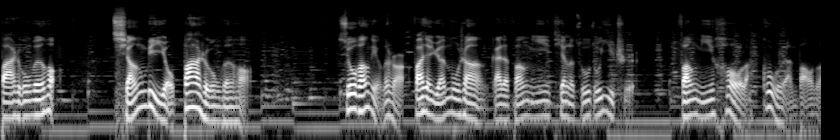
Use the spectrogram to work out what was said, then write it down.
八十公分厚，墙壁有八十公分厚。修房顶的时候，发现原木上盖的房泥添了足足一尺。房泥厚了固然保暖，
